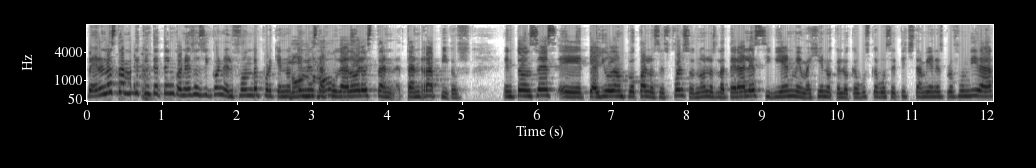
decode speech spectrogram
pero no está mal que intenten con eso, sí con el fondo, porque no, tienes a jugadores tan, tan rápidos. Entonces, eh, te ayuda un poco a los esfuerzos, ¿no? Los laterales, si bien me imagino que lo que busca Bucetich también es profundidad,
